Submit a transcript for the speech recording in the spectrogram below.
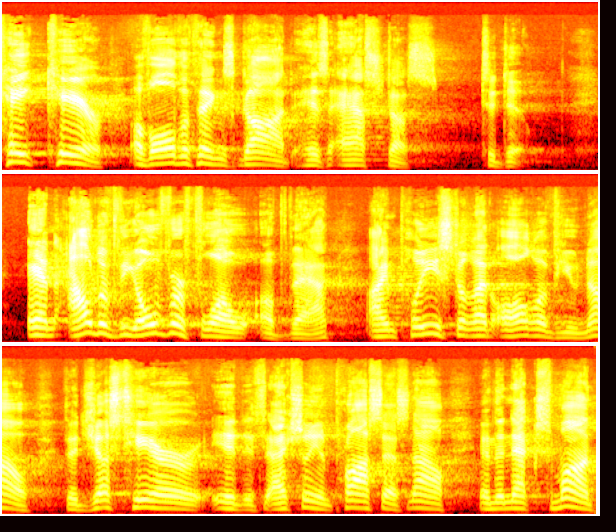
take care of all the things God has asked us to do. And out of the overflow of that, I'm pleased to let all of you know that just here, it's actually in process now. In the next month,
